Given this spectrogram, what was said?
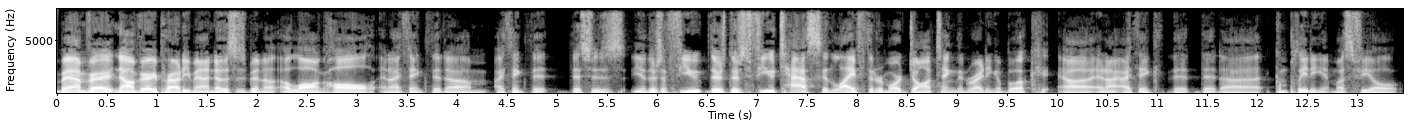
Man, I'm very no, I'm very proud of you, man. I know this has been a, a long haul, and I think that um, I think that this is you know there's a few there's there's a few tasks in life that are more daunting than writing a book, uh, and I, I think that that uh, completing it must feel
